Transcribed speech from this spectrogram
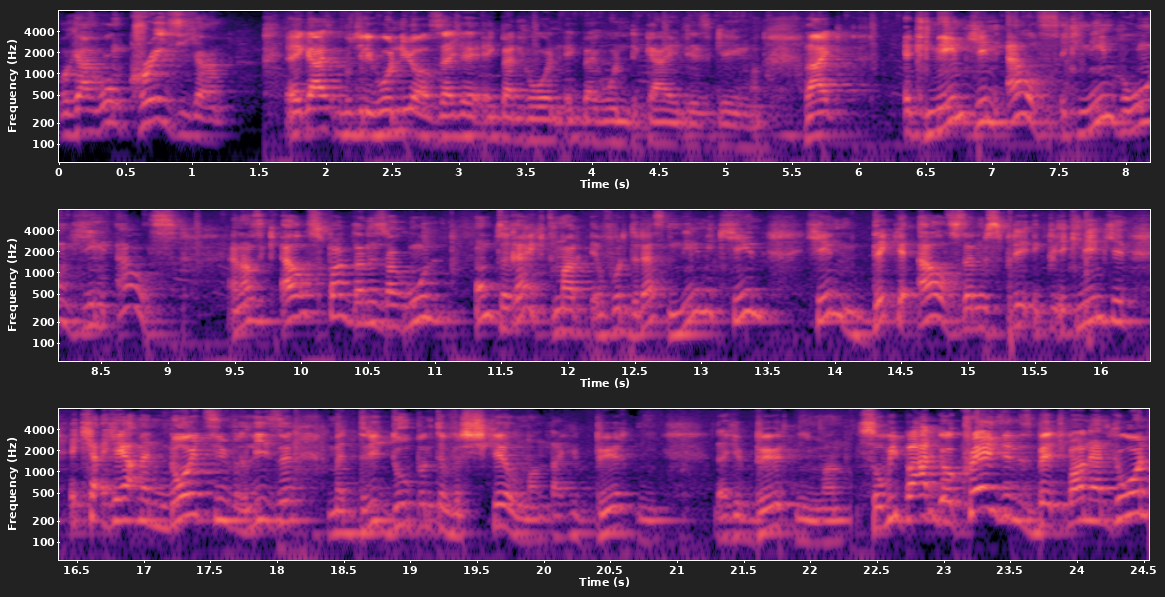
We gaan gewoon crazy gaan. Hey guys, ik moet jullie gewoon nu al zeggen, ik ben gewoon, ik ben gewoon de guy in deze game, man. Like, ik neem geen L's. Ik neem gewoon geen L's. En als ik L's pak, dan is dat gewoon onterecht. Maar voor de rest neem ik geen, geen dikke L's. Ik, ik neem geen, ik ga, je gaat me nooit zien verliezen met drie doelpunten verschil, man. Dat gebeurt niet. Dat gebeurt niet, man. So we to go crazy in this bitch, man. En gewoon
